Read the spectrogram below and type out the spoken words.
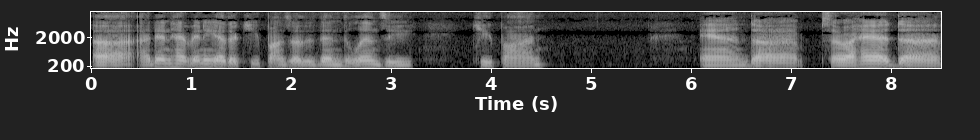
uh, I didn't have any other coupons other than the Lindsay coupon. And uh, so I had, uh,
